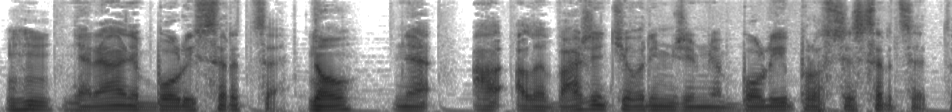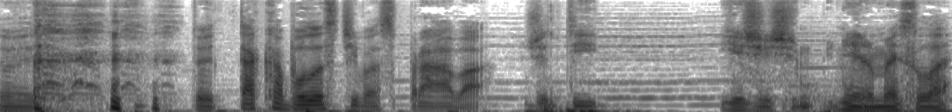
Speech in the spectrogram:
Mhm. mňa reálne boli srdce. No. Mňa, ale, ale vážne ti hovorím, že mňa bolí proste srdce. To je, to je taká bolestivá správa, že ty, Ježiš, nie je zle.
